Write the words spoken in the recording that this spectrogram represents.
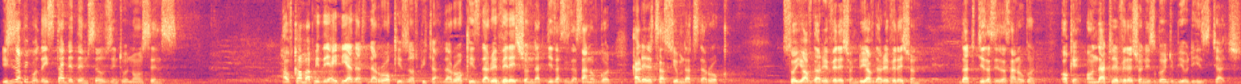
You see, some people, they studied themselves into nonsense have come up with the idea that the rock is not Peter. The rock is the revelation that Jesus is the Son of God. Kale, let's assume that's the rock. So you have the revelation. Do you have the revelation that Jesus is the Son of God? Okay, on that revelation, he's going to build his church.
